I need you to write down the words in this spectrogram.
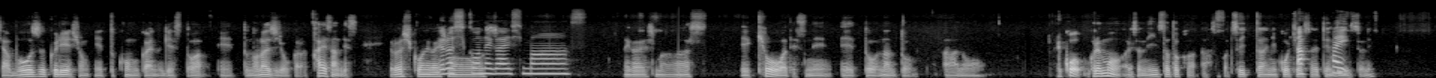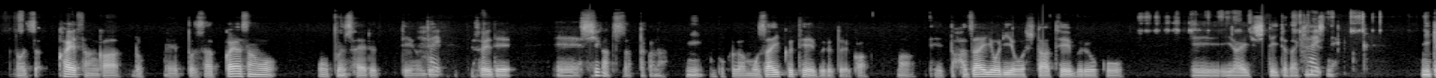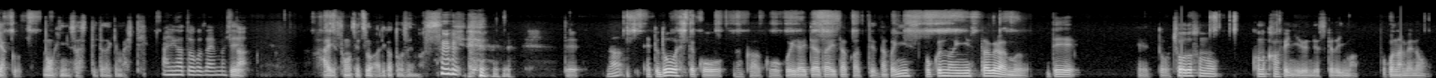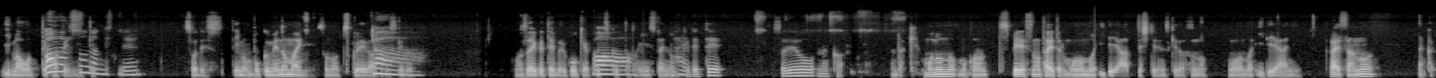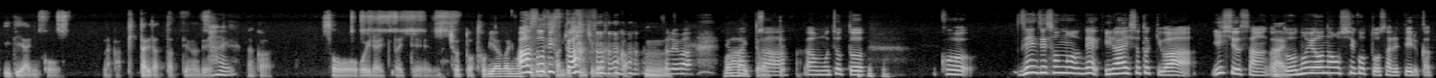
じゃあ、坊主クリエーション、えっと、今回のゲストは、えっと、のラジオからかえさんです。よろしくお願いします。よろしくお願いします。お願いします。え今日はですね、えっと、なんと、あの、あれこうこれも、あれですよね、インスタとか、あ、そうか、ツイッターに公表されてるんでいいんですよね。あの、ざかえさんが、ろえっと、雑貨屋さんをオープンされるっていうので、はい。それで、えー4月だったかなに僕がモザイクテーブルというか、まあえー、と端材を利用したテーブルをこう、えー依頼していただきですね、2脚納品させていただきましてありがとうございました。はいその説はありがとうございます。でな、えっと、どうしてこうなんかこうご依頼いただいたかってなんかインス僕のインスタグラムで、えっと、ちょうどそのこのカフェにいるんですけど今常滑の今尾ってカフェにいてそうなんですね。そうです。で今僕目の前にその机があるんですけど。あモザイクテーブル5脚作ったのをインスタに載っけてて、それをなんかなんだっけもののもうこのスペースのタイトル「もののイデア」ってしてるんですけどそのもののイデアに。高橋さんのなんかイデアにこうなんかぴったりだったっていうので、ーはい。なんかそうご依頼いただいてちょっと飛び上がりましたあ、そうですか。30センチぐらいなんか、うん、それはよかった。あ、もうちょっとこう全然そのね依頼した時はイシューさんはい。がどのようなお仕事をされているか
